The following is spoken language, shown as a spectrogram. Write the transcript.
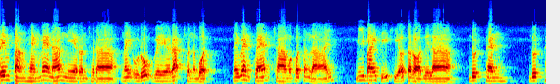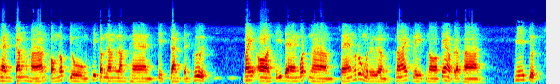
ริมฝั่งแห่งแม่น้ำเนรัญชรา ในอุรุเวระชนบท ในแว่นแคว้นชาวมคตทั้งหลาย มีใบสีเขียวตลอดเวลา ดุดแผ่น ดุดแผ่นกำหางของนกยูงที่กำลังลำแพนติดกันเป็นพืช ใบอ่อนสีแดงงดงาม แสงรุ่งเรือง คล้ายกลีบหน่อแก้วประพาน มีจุดแส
